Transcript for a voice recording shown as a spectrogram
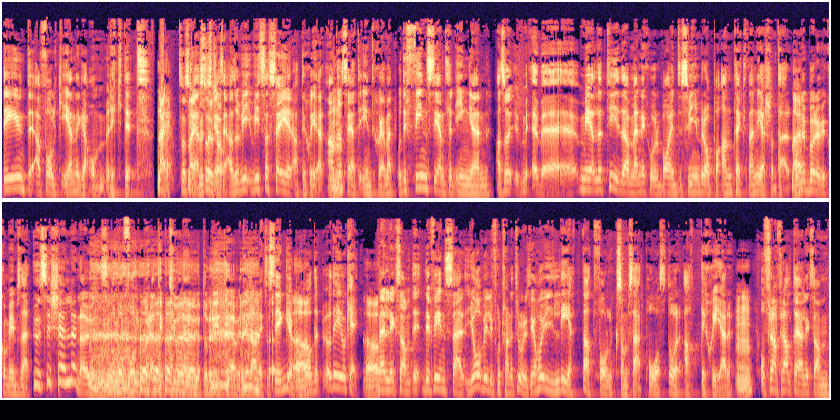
det är ju inte folk eniga om riktigt. Nej, Så ska, nej, jag- så ska jag säga. Alltså, vi, vissa säger att det sker, andra säger att det inte sker. Men, och det finns egentligen ingen, alltså eh, eh, medeltida människor var inte svinbra på att anteckna ner sånt här. Nej. Och nu börjar vi komma in på så här, hur ser källorna ut? Och folk börjar typ tuna ut och byta över till Alex och Sigge på podden. Och det är okej. Ja. Men liksom, det, det finns så här, jag vill ju fortfarande tro det. Så jag har ju letat folk som så här påstår att det sker. Mm. Och framförallt har jag liksom,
